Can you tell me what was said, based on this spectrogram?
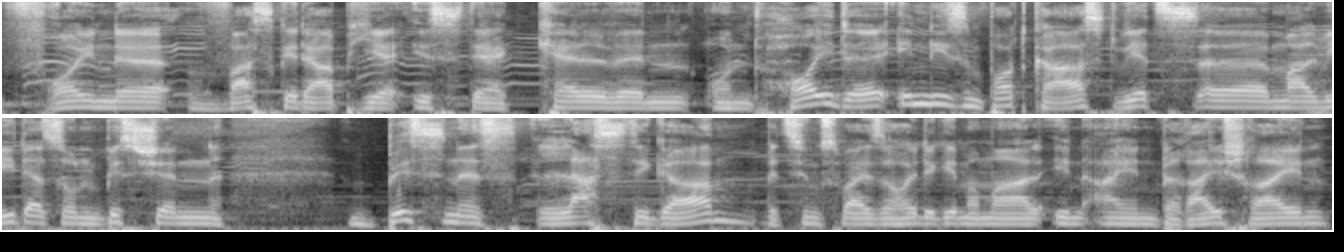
Freunde, was geht ab? Hier ist der Kelvin und heute in diesem Podcast wird es äh, mal wieder so ein bisschen businesslastiger, beziehungsweise heute gehen wir mal in einen Bereich rein.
